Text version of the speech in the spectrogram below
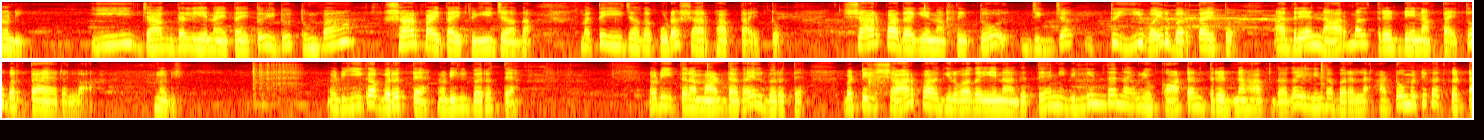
ನೋಡಿ, ಈ ಜಾಗದಲ್ಲಿ ಏನಾಯ್ತಾಯಿತ್ತು ಇದು ತುಂಬ ಶಾರ್ಪ್ ಆಯ್ತಾಯಿತ್ತು ಈ ಜಾಗ. ಮತ್ತು ಈ ಜಾಗ ಕೂಡ ಶಾರ್ಪ್ ಆಗ್ತಾಯಿತ್ತು. ಶಾರ್ಪ್ ಆದಾಗ ಏನಾಗ್ತಿತ್ತು? ಜಿಗ್ಜಾಗ್ತು ಈ ವೈರ್ ಬರ್ತಾಯಿತ್ತು. ಆದರೆ ನಾರ್ಮಲ್ ಥ್ರೆಡ್ ಏನಾಗ್ತಾಯಿತ್ತು ಬರ್ತಾ ಇರಲ್ಲ. ನೋಡಿ. ನೋಡಿ, ಈಗ ಬರುತ್ತೆ. ನೋಡಿ, ಇಲ್ಲಿ ಬರುತ್ತೆ. ನೋಡಿ, ಈ ಥರ ಮಾಡಿದಾಗ ಇಲ್ಲಿ ಬರುತ್ತೆ. ಬಟ್ ಇಲ್ಲಿ ಶಾರ್ಪ್ ಆಗಿರುವಾಗ ಏನಾಗುತ್ತೆ? ನೀವು ಇಲ್ಲಿಂದ ನಾವು, ನೀವು ಕಾಟನ್ ಥ್ರೆಡ್ನ ಹಾಕಿದಾಗ ಇಲ್ಲಿಂದ ಬರಲ್ಲ. ಆಟೋಮೆಟಿಕ್ ಅದು ಕಟ್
